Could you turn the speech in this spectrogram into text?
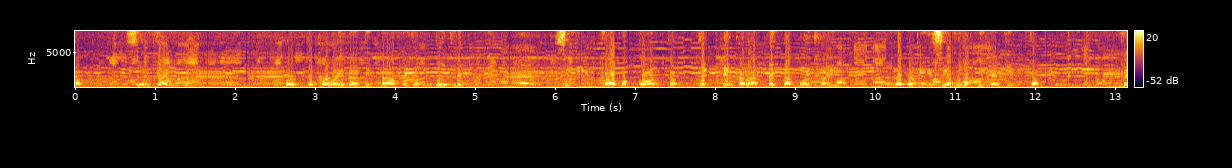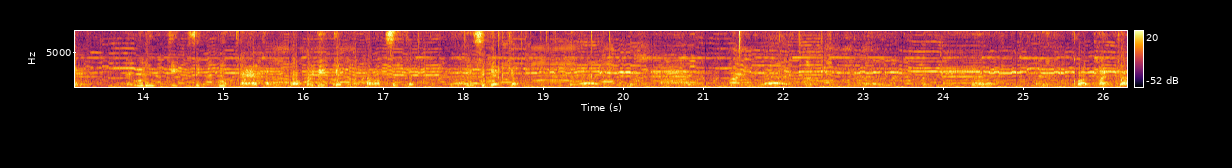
กับเสือใหญ่ครับเปิดกบเอาไว้น่าติดตามนะครับปืนเล็กสิทธิ์ก้าวมังกรกับเพชรเอกราชเล็กดำมวยไทย แล้วก็มีเสือพยักดินแดงยินกับเพชรริวกิสิทธิ์รูปแพ้ครับพร้อมไปดีเต็มมาตลอดศึกครับที่สิบเอ็ดครับก่อนท่านจะ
